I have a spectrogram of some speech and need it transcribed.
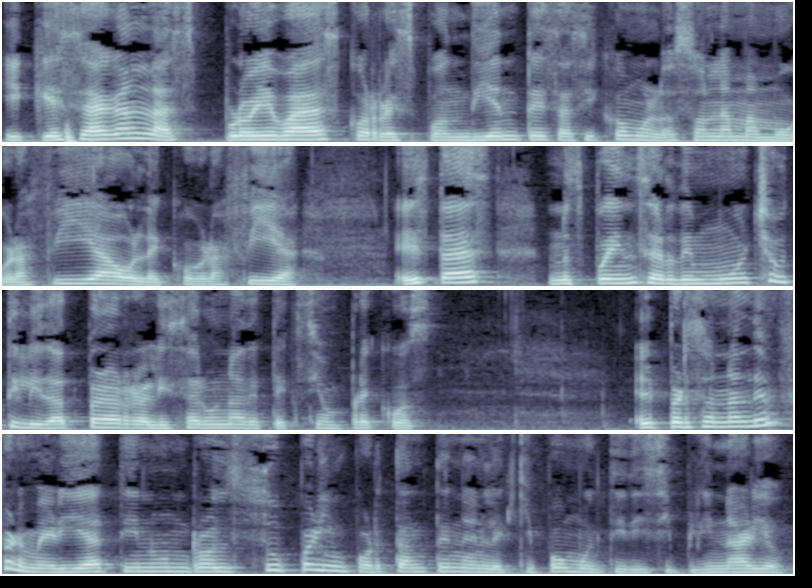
y que se hagan las pruebas correspondientes, así como lo son la mamografía o la ecografía. Estas nos pueden ser de mucha utilidad para realizar una detección precoz. El personal de enfermería tiene un rol súper importante en el equipo multidisciplinario,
